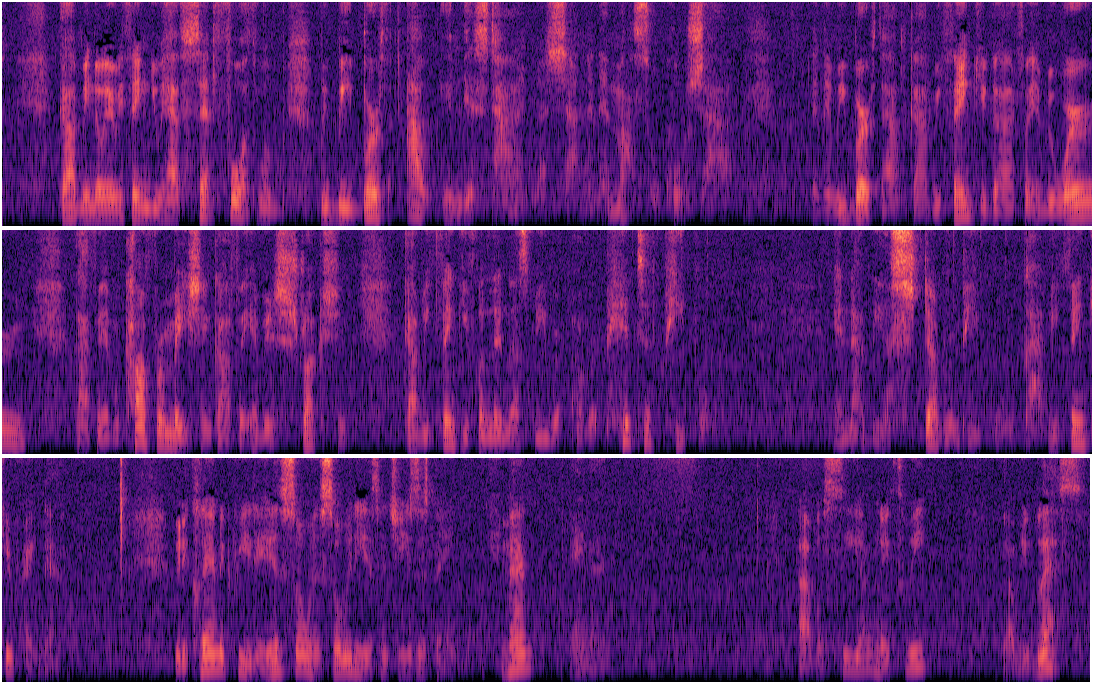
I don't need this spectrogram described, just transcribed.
God, we know everything you have set forth will, be birthed out in this time. And then we birthed out, God. We thank you, God, for every word, God, for every confirmation, God, for every instruction. God, we thank you for letting us be a repentant people and not be a stubborn people. God, we thank you right now. We declare and decree it is so, and so it is in Jesus' name. Amen. Amen. I will see y'all next week. Y'all be blessed.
